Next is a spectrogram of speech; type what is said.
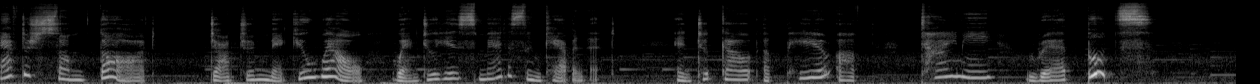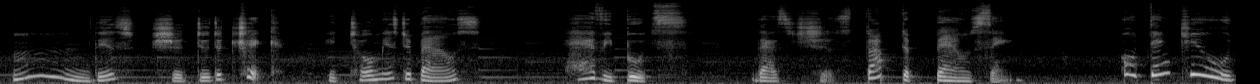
After some thought, Dr. Makeyouwell went to his medicine cabinet and took out a pair of tiny red boots. Mmm, this should do the trick, he told Mr. Bounce. Heavy boots. That should stop the bouncing. Oh, thank you,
